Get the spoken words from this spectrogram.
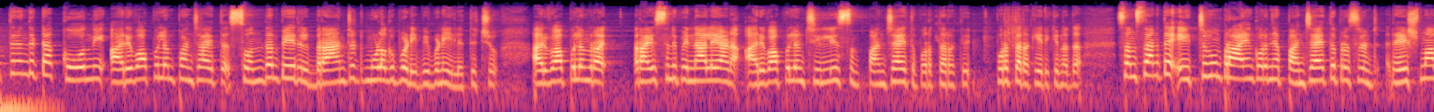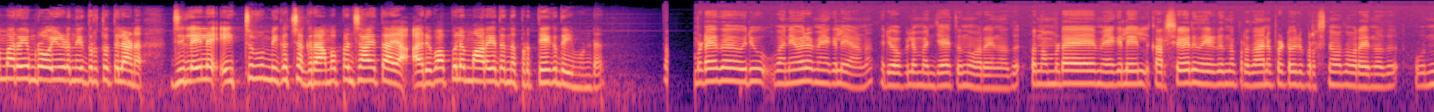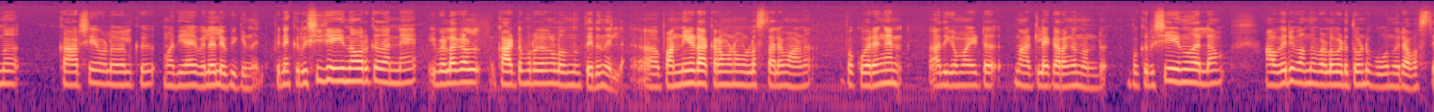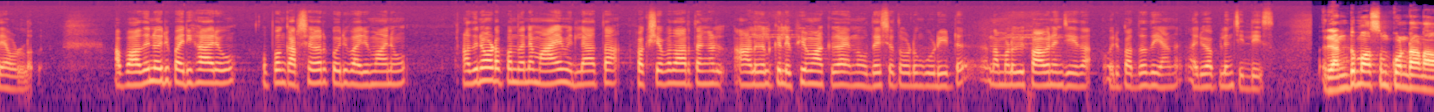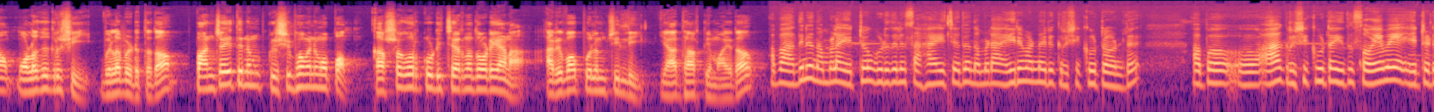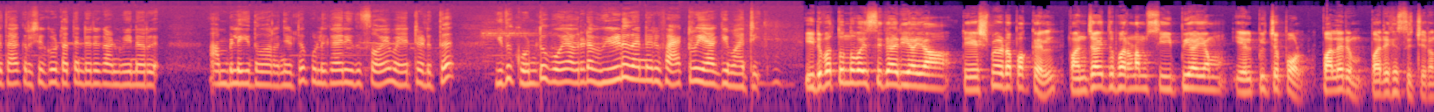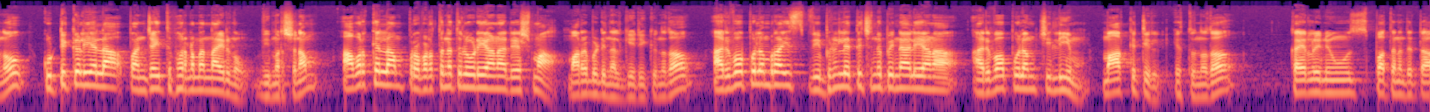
പത്തനംതിട്ട കോന്നി അരുവാപ്പുലം പഞ്ചായത്ത് സ്വന്തം പേരിൽ ബ്രാൻഡഡ് മുളക് പൊടി വിപണിയിലെത്തിച്ചു. അരുവാപ്പുലം റൈസിന് പിന്നാലെയാണ് അരുവാപ്പുലം ചില്ലീസും പഞ്ചായത്ത് പുറത്തിറക്കി പുറത്തിറക്കിയിരിക്കുന്നത്. സംസ്ഥാനത്തെ ഏറ്റവും പ്രായം കുറഞ്ഞ പഞ്ചായത്ത് പ്രസിഡന്റ് രേഷ്മ മറിയം റോയിയുടെ നേതൃത്വത്തിലാണ് ജില്ലയിലെ ഏറ്റവും മികച്ച ഗ്രാമപഞ്ചായത്തായ അരുവാപ്പുലം മാറിയതെന്ന പ്രത്യേകതയുമുണ്ട്. നമ്മുടേത് ഒരു വനയോര മേഖലയാണ് അരുവാപ്പുലം പഞ്ചായത്ത് എന്ന് പറയുന്നത്. ഇപ്പം നമ്മുടെ മേഖലയിൽ കർഷകർ നേരിടുന്ന പ്രധാനപ്പെട്ട ഒരു പ്രശ്നം എന്ന് പറയുന്നത് ഒന്ന് കാർഷിക വിളകൾക്ക് മതിയായ വില ലഭിക്കുന്നില്ല. പിന്നെ കൃഷി ചെയ്യുന്നവർക്ക് തന്നെ വിളകൾ കാട്ടുമൃഗങ്ങളൊന്നും തരുന്നില്ല. പന്നിയുടെ ആക്രമണമുള്ള സ്ഥലമാണ്. ഇപ്പോൾ കുരങ്ങൻ അധികമായിട്ട് നാട്ടിലേക്ക് ഇറങ്ങുന്നുണ്ട്. അപ്പോൾ കൃഷി ചെയ്യുന്നതെല്ലാം അവർ വന്ന് വിളവെടുത്തുകൊണ്ട് പോകുന്ന ഒരു അവസ്ഥയാണ് ഉള്ളത്. അപ്പോൾ അതിനൊരു പരിഹാരവും ഒപ്പം കർഷകർക്കൊരു വരുമാനവും അതിനോടൊപ്പം തന്നെ മായമില്ലാത്ത ഭക്ഷ്യപദാർത്ഥങ്ങൾ ആളുകൾക്ക് ലഭ്യമാക്കുക എന്ന ഉദ്ദേശത്തോടും കൂടിയിട്ട് നമ്മൾ വിഭാവനം ചെയ്ത ഒരു പദ്ധതിയാണ് അരുവാപ്പലം ചില്ലീസ്. രണ്ടു മാസം കൊണ്ടാണ് മുളക് കൃഷി വിളവെടുത്തത്. പഞ്ചായത്തിനും കൃഷിഭവനുമൊപ്പം കർഷകർ കൂടി ചേർന്നതോടെയാണ് അരുവാപ്പുലം ചില്ലി യാഥാർത്ഥ്യമായത്. അപ്പോൾ അതിന് നമ്മളെ ഏറ്റവും കൂടുതൽ സഹായിച്ചത് നമ്മുടെ ഐരവണ്ണ ഒരു കൃഷിക്കൂട്ടമുണ്ട്. അപ്പോൾ ആ കൃഷിക്കൂട്ടം ഇത് സ്വയമേ ഏറ്റെടുത്ത് ആ കൃഷിക്കൂട്ടത്തിന്റെ ഒരു കൺവീനർ അമ്പിളി എന്ന് പറഞ്ഞിട്ട് പുള്ളിക്കാരി ഇത് സ്വയം ഏറ്റെടുത്ത് ഇത് കൊണ്ടുപോയി അവരുടെ വീട് തന്നെ ഒരു ഫാക്ടറിയാക്കി മാറ്റി. ഇരുപത്തൊന്ന് വയസ്സുകാരിയായ രേഷ്മയുടെ പക്കൽ പഞ്ചായത്ത് ഭരണം സി പി ഐ എം ഏൽപ്പിച്ചപ്പോൾ പലരും പരിഹസിച്ചിരുന്നു. കുട്ടിക്കളിയല്ല പഞ്ചായത്ത് ഭരണമെന്നായിരുന്നു വിമർശനം. അവർക്കെല്ലാം പ്രവർത്തനത്തിലൂടെയാണ് രേഷ്മ മറുപടി നൽകിയിരിക്കുന്നത്. അരുവാപ്പുലം റൈസ് വിപണിയിലെത്തിച്ചതിന് പിന്നാലെയാണ് അരുവാപ്പുലം ചില്ലിയും മാർക്കറ്റിൽ എത്തുന്നത്. കൈരളി ന്യൂസ് പത്തനംതിട്ട.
